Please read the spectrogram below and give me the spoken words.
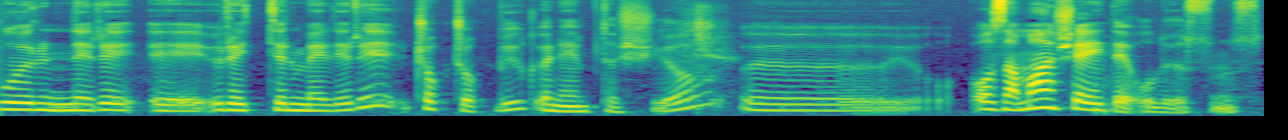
bu ürünleri e, ürettirmeleri çok çok büyük önem taşıyor. E, o zaman şey de oluyorsunuz.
